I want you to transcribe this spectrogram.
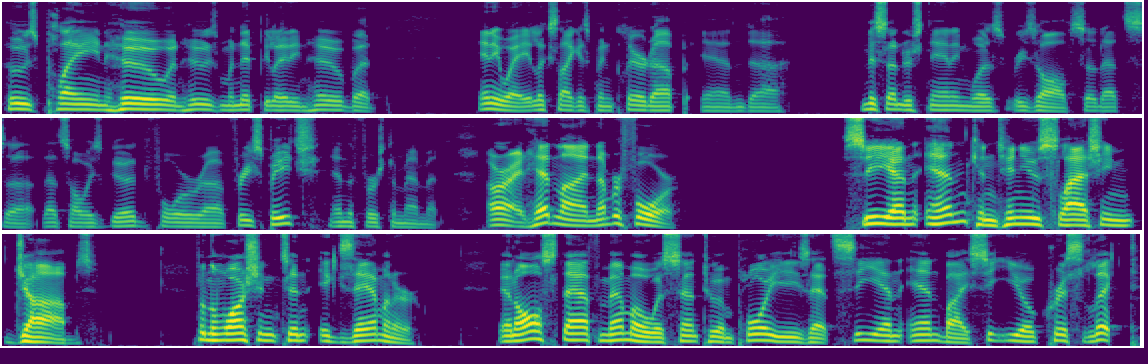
who's playing who and who's manipulating who. But anyway, it looks like it's been cleared up and uh, misunderstanding was resolved. So that's uh, that's always good for uh, free speech and the First Amendment. All right, headline number four. CNN continues slashing jobs. From the Washington Examiner. An all staff memo was sent to employees at CNN by CEO Chris Licht,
